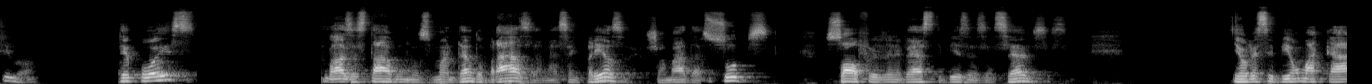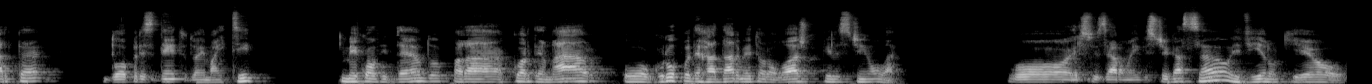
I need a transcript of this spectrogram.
Que bom. Depois nós estávamos mandando brasa nessa empresa chamada SUBS, Software University Business and Services. Eu recebi uma carta do presidente do MIT, me convidando para coordenar o grupo de radar meteorológico que eles tinham lá. Eles fizeram uma investigação e viram que eu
